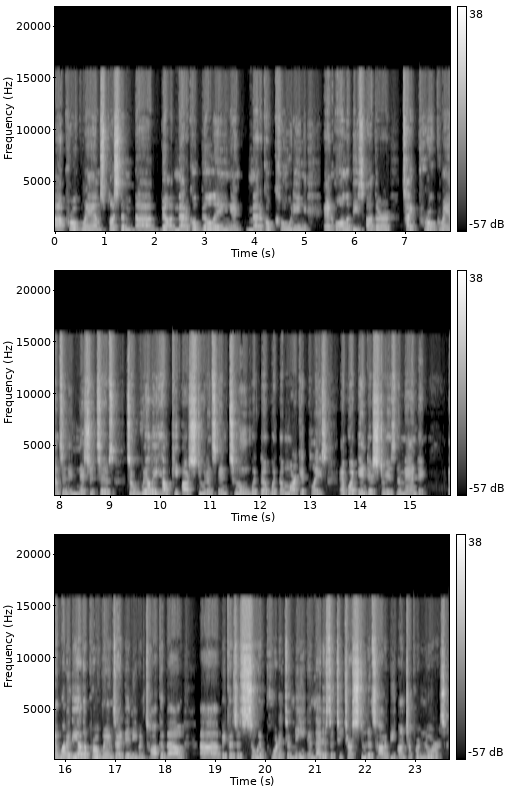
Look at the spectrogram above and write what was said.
uh, programs, plus the uh, medical billing and medical coding, and all of these other type programs and initiatives to really help keep our students in tune with the with the marketplace and what industry is demanding. And one of the other programs I didn't even talk about uh, because it's so important to me, and that is to teach our students how to be entrepreneurs.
